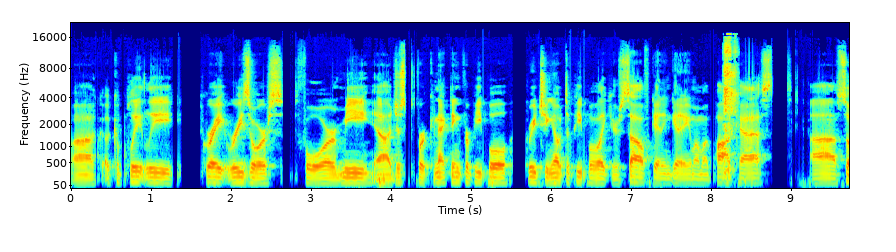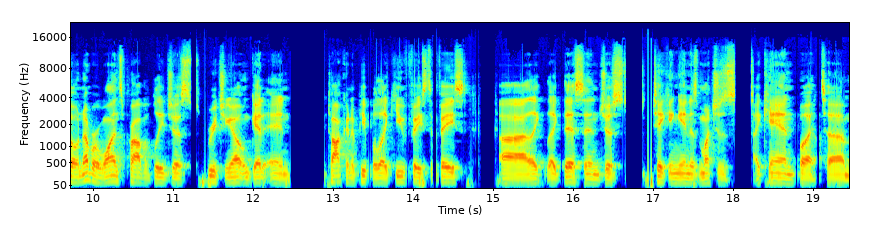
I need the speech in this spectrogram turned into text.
uh, a completely great resource for me, uh, just for connecting for people, reaching out to people like yourself, getting getting them on my podcast. Uh, so number one's probably just reaching out and get and talking to people like you face to face, like like this, and just taking in as much as I can. But um,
